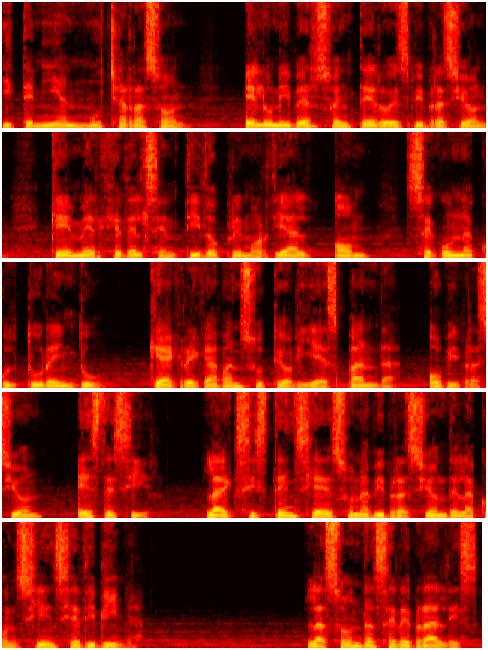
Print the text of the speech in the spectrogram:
y tenían mucha razón, el universo entero es vibración, que emerge del sentido primordial Om, según la cultura hindú, que agregaban su teoría espanda, o vibración, es decir, la existencia es una vibración de la conciencia divina. Las ondas cerebrales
